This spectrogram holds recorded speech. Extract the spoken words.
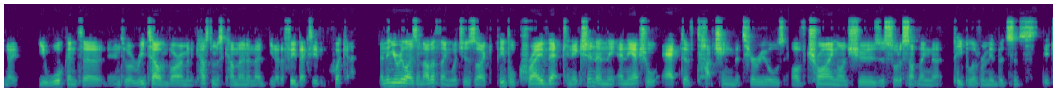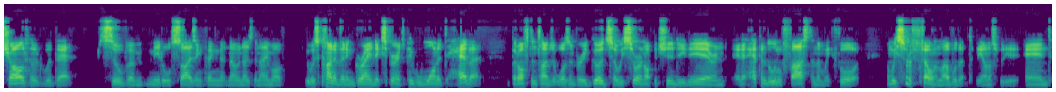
you know, you walk into into a retail environment, and customers come in, and then, you know the feedback's even quicker. And then you realize another thing, which is like people crave that connection and the and the actual act of touching materials, of trying on shoes is sort of something that people have remembered since their childhood with that silver medal sizing thing that no one knows the name of. It was kind of an ingrained experience. People wanted to have it, but oftentimes it wasn't very good. So we saw an opportunity there and, and it happened a little faster than we thought. And we sort of fell in love with it, to be honest with you. And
